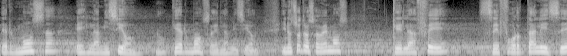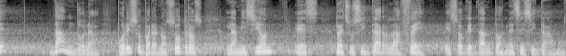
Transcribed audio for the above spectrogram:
hermosa es la misión, qué hermosa es la misión. Y nosotros sabemos que la fe se fortalece dándola. Por eso para nosotros la misión es resucitar la fe, eso que tantos necesitamos.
